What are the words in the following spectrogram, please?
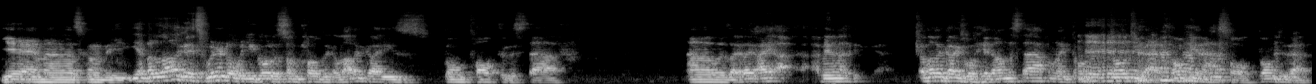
Yeah, man, that's gonna be, yeah, but a lot of guys, it's weird though, when you go to some clubs, like a lot of guys don't talk to the staff. And I was like, like, I, I, I mean, a lot of guys will hit on the staff, I'm like, don't, don't do that, don't be an asshole, don't do that.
